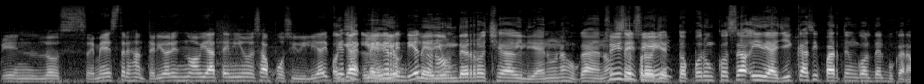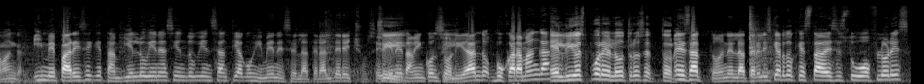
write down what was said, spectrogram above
En los semestres anteriores no había tenido esa posibilidad. Y Oiga, le dio, un derroche de habilidad en una jugada, ¿no? se proyectó por un costado y de allí casi parte un gol del Bucaramanga. Y me parece que también lo viene haciendo bien Santiago Jiménez, el lateral derecho. Se viene también consolidando. Bucaramanga. El lío es por el otro sector. Exacto, en el lateral izquierdo que esta vez estuvo Flores,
